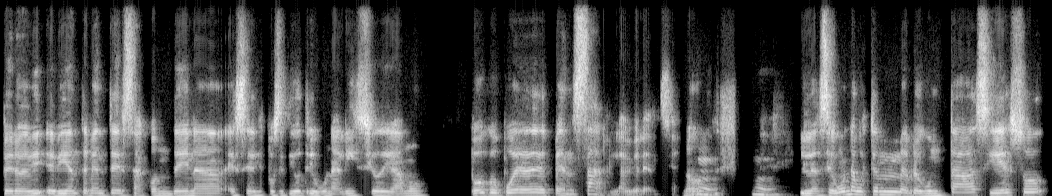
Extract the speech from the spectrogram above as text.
Pero evidentemente esa condena, ese dispositivo tribunalicio, digamos, poco puede pensar la violencia, ¿no? Mm, mm. Y la segunda cuestión me preguntaba si eso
